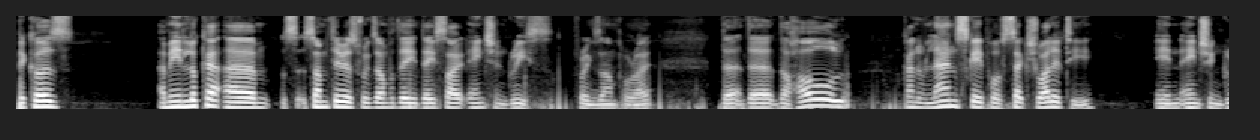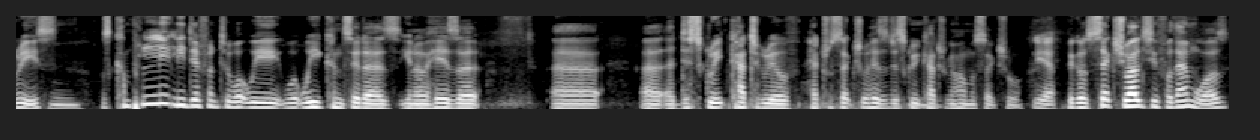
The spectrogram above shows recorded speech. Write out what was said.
because, I mean, look at um, s- some theorists, for example, they they cite ancient Greece, for example, Mhm. right? The the the whole kind of landscape of sexuality in ancient Greece Mm. was completely different to what we what we consider as you know here's a uh, a, a discrete category of heterosexual here's a discrete Mm. category of homosexual Yeah. because sexuality for them was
